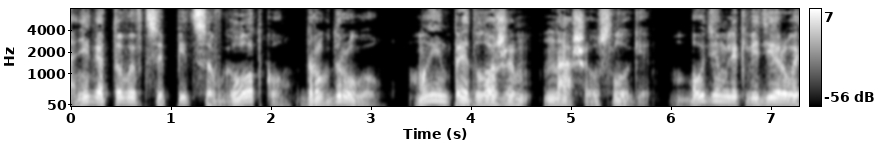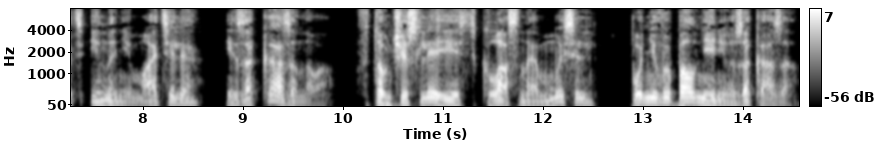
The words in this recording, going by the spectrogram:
Они готовы вцепиться в глотку друг другу. Мы им предложим наши услуги. Будем ликвидировать и нанимателя, и заказанного. В том числе есть классная мысль по невыполнению заказа.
